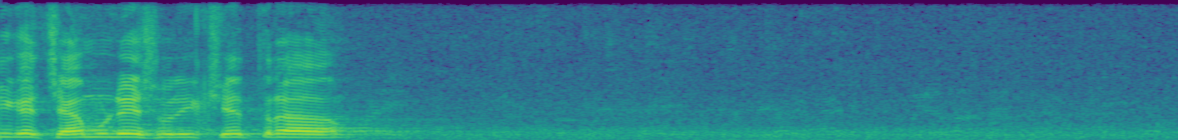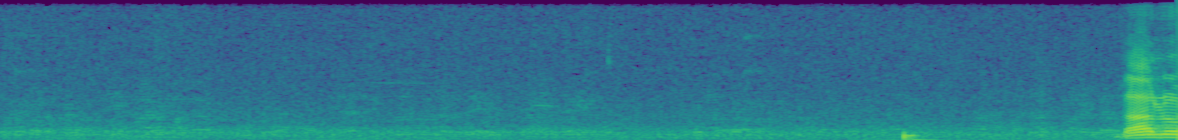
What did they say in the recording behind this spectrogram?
ಈಗ ಚಾಮುಂಡೇಶ್ವರಿ ಕ್ಷೇತ್ರ ನಾನು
